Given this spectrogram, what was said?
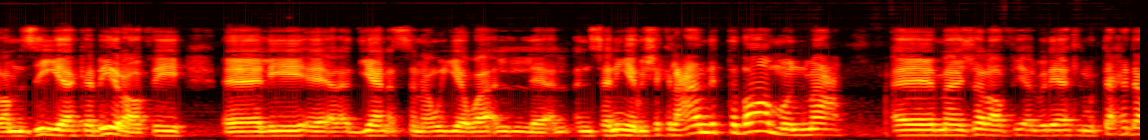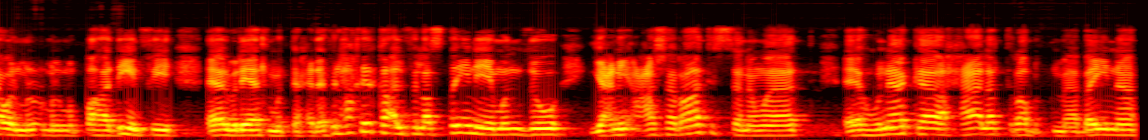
رمزية كبيرة في للأديان السماوية والإنسانية بشكل عام للتضامن مع ما جرى في الولايات المتحدة والمضطهدين في الولايات المتحدة. في الحقيقة الفلسطيني منذ يعني عشرات السنوات هناك حالة ربط ما بين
